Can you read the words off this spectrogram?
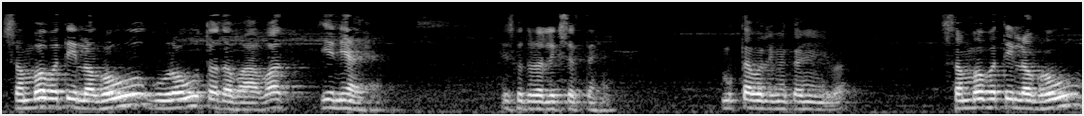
संभवती लघु गुरु तद ये न्याय है। इसको थोड़ा लिख सकते हैं। मुक्तावली में कहें ये बात। संभवती लघु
